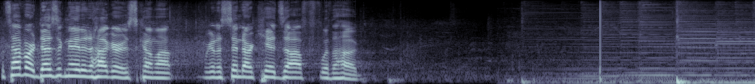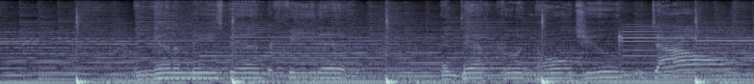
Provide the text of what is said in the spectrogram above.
Let's have our designated huggers come up. We're going to send our kids off with a hug. The enemy's been defeated, and death couldn't hold you down.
